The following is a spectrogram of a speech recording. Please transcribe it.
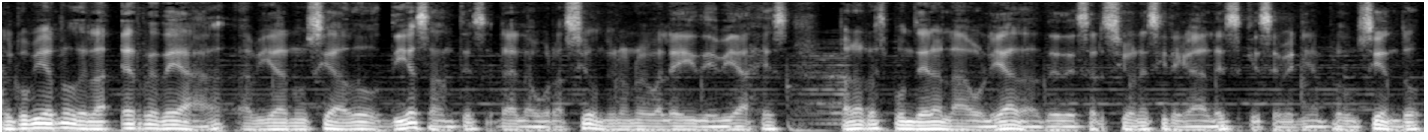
El gobierno de la RDA había anunciado días antes la elaboración de una nueva ley de viajes para responder a la oleada de deserciones ilegales que se venían produciendo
